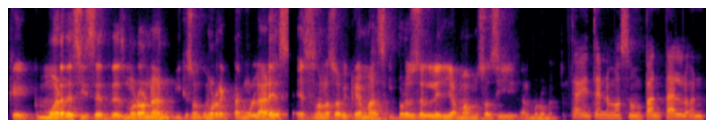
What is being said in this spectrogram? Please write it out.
que muerdes y se desmoronan y que son como rectangulares. Esas son las suavicremas y por eso le llamamos así al monumento. También tenemos un pantalón.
